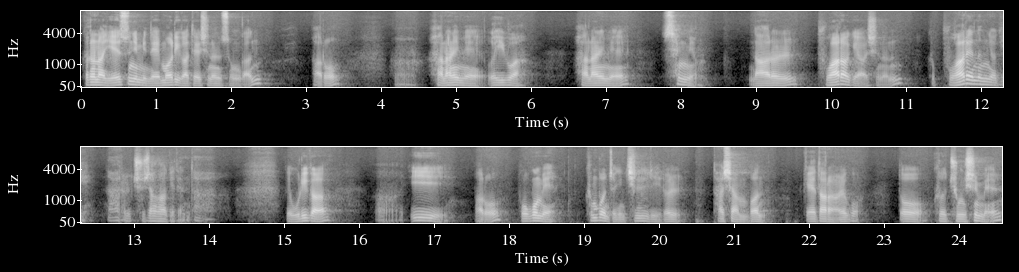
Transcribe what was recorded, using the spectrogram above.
그러나 예수님이 내 머리가 되시는 순간 바로 어, 하나님의 의와 하나님의 생명, 나를 부활하게 하시는 그 부활의 능력이 나를 주장하게 된다. 우리가 어, 이 바로 복음의 근본적인 진리를 다시 한번 깨달아 알고 또 그 중심에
